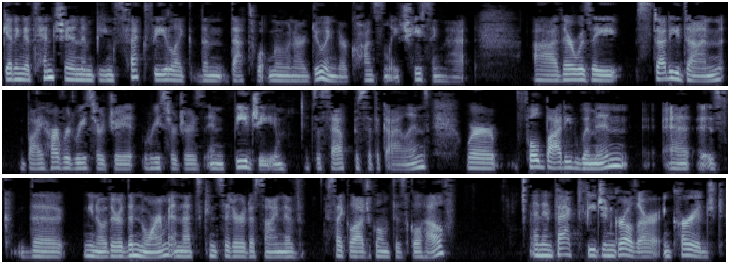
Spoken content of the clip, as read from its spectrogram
getting attention and being sexy, like then that's what women are doing. They're constantly chasing that. Uh, there was a study done by Harvard research, researchers in Fiji. It's a South Pacific islands where full-bodied women uh, is the, you know, they're the norm and that's considered a sign of psychological and physical health. And in fact, Fijian girls are encouraged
